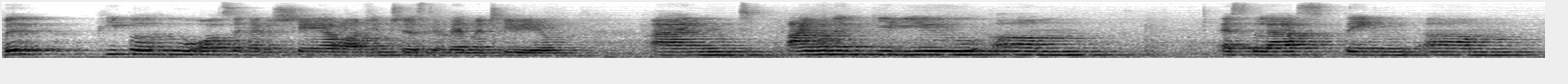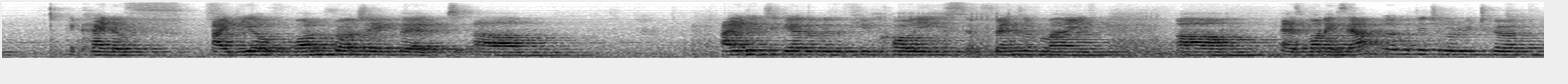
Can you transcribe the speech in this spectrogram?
with people who also have a share or interest in that material. And I want to give you, um, as the last thing, um, a kind of idea of one project that um, I did together with a few colleagues and friends of mine um, as one example of a digital return,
